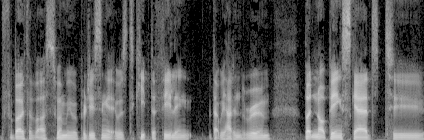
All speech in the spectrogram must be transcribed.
for both of us when we were producing it, it was to keep the feeling that we had in the room, but not being scared to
